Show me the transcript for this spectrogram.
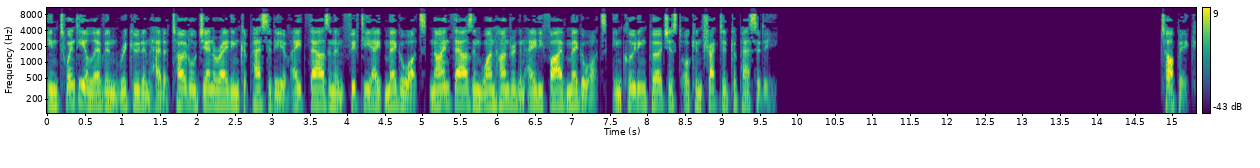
In 2011 Rikuden had a total generating capacity of 8058 megawatts, 9185 megawatts, including purchased or contracted capacity. Topic:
